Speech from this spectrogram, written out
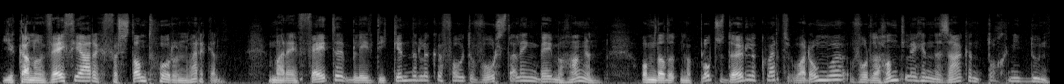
Je kan een vijfjarig verstand horen werken. maar in feite bleef die kinderlijke foute voorstelling bij me hangen, omdat het me plots duidelijk werd waarom we voor de hand liggende zaken toch niet doen.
